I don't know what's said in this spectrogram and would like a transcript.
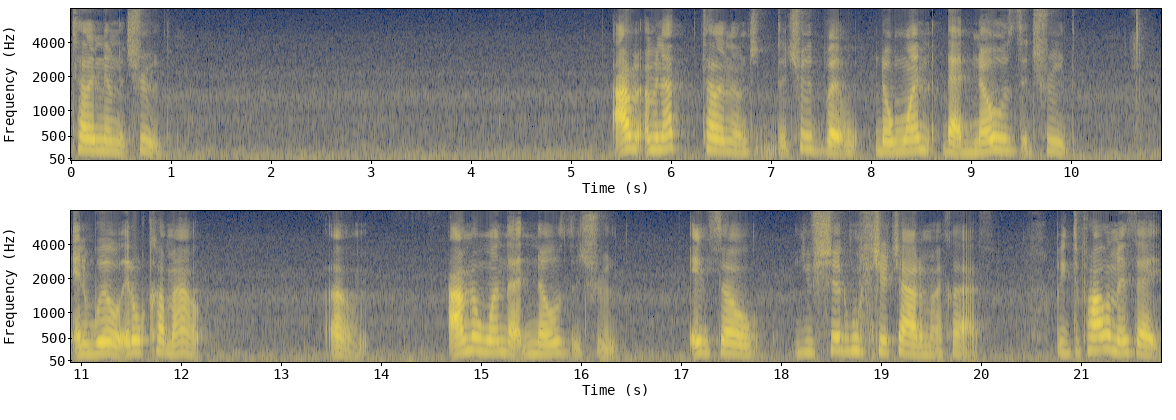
telling them the truth. I'm I mean not telling them the truth, but the one that knows the truth and will it'll come out. Um, I'm the one that knows the truth, and so you should want your child in my class. But the problem is that,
